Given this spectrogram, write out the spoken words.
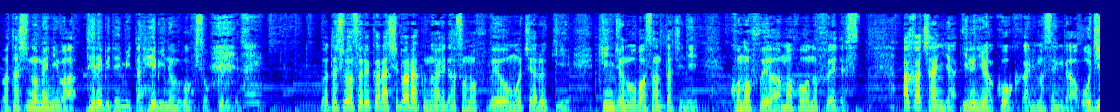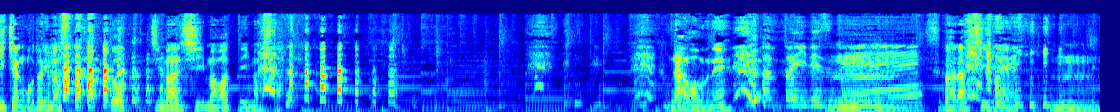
私の目にはテレビで見た蛇の動きそっくりです私はそれからしばらくの間その笛を持ち歩き近所のおばさんたちにこの笛は魔法の笛です。赤ちゃんや犬には効果がありませんがおじいちゃんが踊ります。と自慢し回っていました。和むね。本当いいですね。素晴らしいね、うん。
